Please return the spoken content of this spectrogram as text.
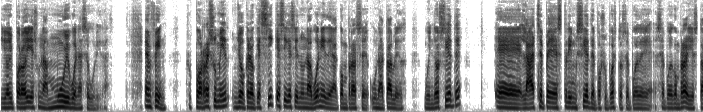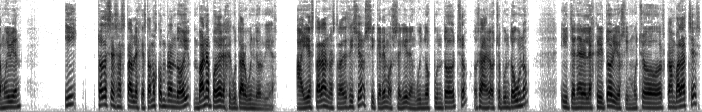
y hoy por hoy es una muy buena seguridad. En fin, por resumir, yo creo que sí que sigue siendo una buena idea comprarse una tablet Windows 7. Eh, la HP Stream 7, por supuesto, se puede, se puede comprar y está muy bien. Y todas esas tablets que estamos comprando hoy van a poder ejecutar Windows 10. Ahí estará nuestra decisión si queremos seguir en Windows.8, o sea, en 8.1, y tener el escritorio sin muchos cambalaches,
